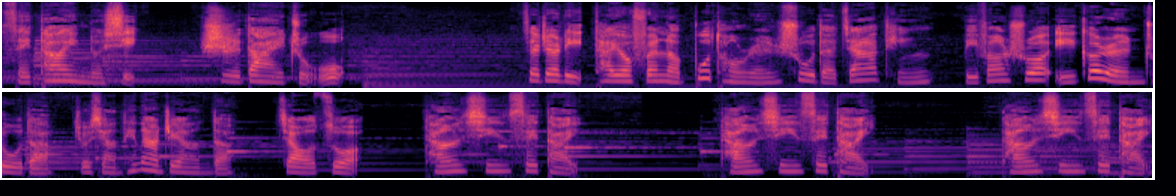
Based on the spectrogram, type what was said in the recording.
setainushi 世代主。在这里，他又分了不同人数的家庭。比方说一个人住的，就像天娜这样的，叫做糖心 setai 糖心 setai 糖心 setai。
